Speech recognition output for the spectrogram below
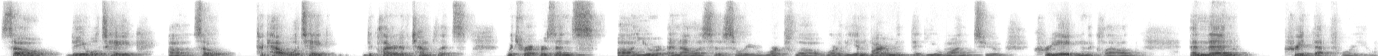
So they will take, uh, so Cacao will take declarative templates, which represents uh, your analysis or your workflow or the environment that you want to create in the cloud, and then create that for you.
